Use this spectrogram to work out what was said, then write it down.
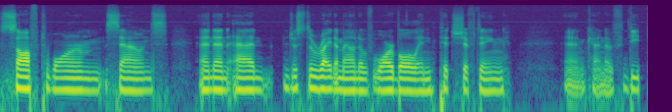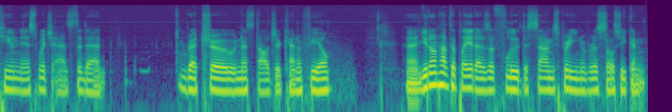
soft, warm sounds and then add just the right amount of warble and pitch shifting and kind of detuneness, which adds to that retro, nostalgic kind of feel. And you don't have to play it as a flute. The sound is pretty universal, so you can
